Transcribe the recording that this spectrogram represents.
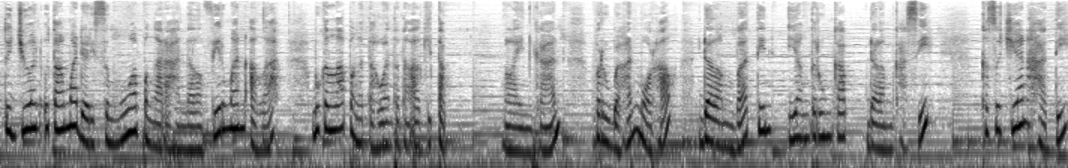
Tujuan utama dari semua pengarahan dalam firman Allah bukanlah pengetahuan tentang Alkitab, melainkan perubahan moral dalam batin yang terungkap dalam kasih, kesucian hati,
